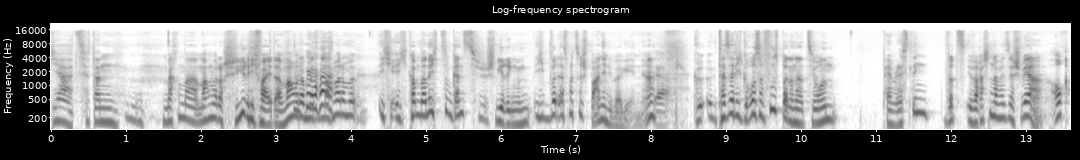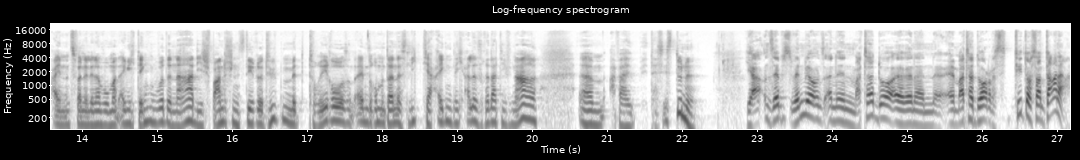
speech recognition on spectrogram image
Ja, dann machen wir, machen wir doch schwierig weiter. Machen wir doch mit, machen wir doch mit, ich, ich komme doch nicht zum ganz Schwierigen. Ich würde erstmal zu Spanien übergehen. Ja? ja. Tatsächlich große Fußballernation. Beim Wrestling wird es überraschenderweise schwer. Auch eines von den Ländern, wo man eigentlich denken würde, na, die spanischen Stereotypen mit Toreros und allem drum und dann, das liegt ja eigentlich alles relativ nahe. Ähm, aber das ist dünne. Ja, und selbst wenn wir uns an den Matador erinnern, äh, Matador Tito Santana,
